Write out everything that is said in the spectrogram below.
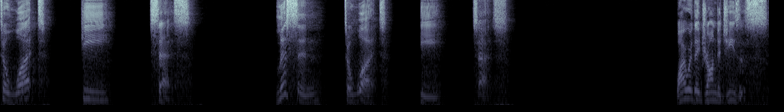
to what he says. Listen to what he says. Why were they drawn to Jesus?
